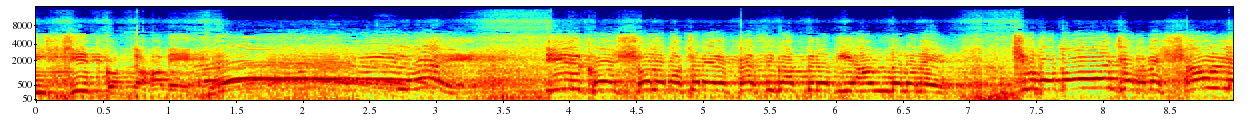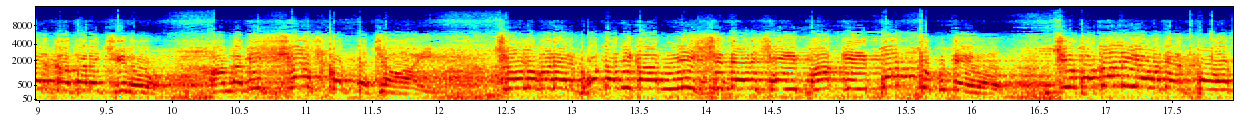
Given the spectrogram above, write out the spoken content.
নিশ্চিত করতে হবে। বছরের ফ্যাসিবাদ বিরোধী আন্দোলনে যুবদল যেভাবে সামনের কাতারে ছিল, আমরা বিশ্বাস করতে চাই, জনগণের ভোটাধিকার নিশ্চিতের সেই বাকি পথটুকুতেও যুবদলই আমাদের পথ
